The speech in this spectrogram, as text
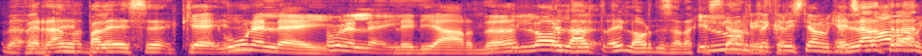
Beh, Verranno è palese Che una è lei. Una è lei. Lady Hard. Il Lord, e l'altro e il Lord sarà il Cristiano. Lord è Cristiano perché E l'altra, lava,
